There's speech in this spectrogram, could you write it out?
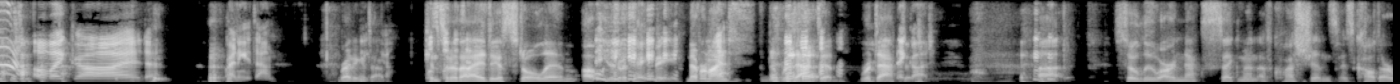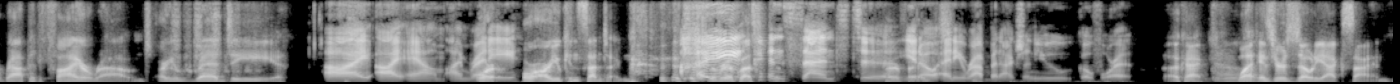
oh my god. Writing it down. Writing it down. We'll Consider that idea stolen. Oh, you're gonna pay me. Never mind. Yes. Redacted. Redacted. Thank God. Uh, so, Lou, our next segment of questions is called our rapid fire round. Are you ready? I I am. I'm ready. or are you consenting? It's the real I consent to you know any rapid action. You go for it. Okay. No. What is your zodiac sign?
